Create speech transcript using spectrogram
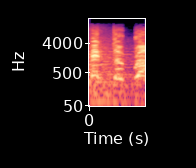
Victory!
